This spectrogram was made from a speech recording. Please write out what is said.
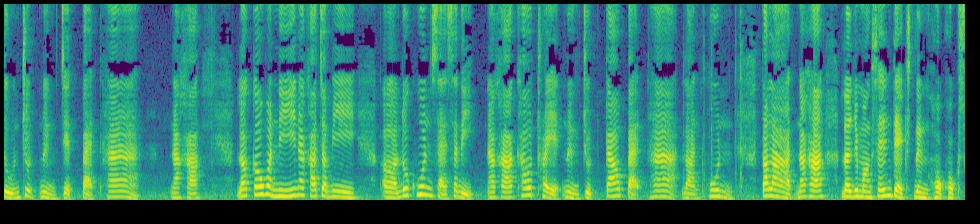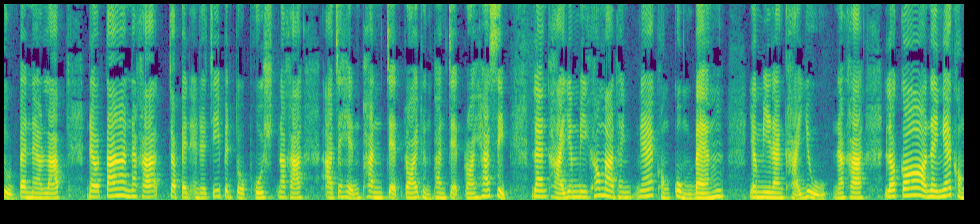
0.1785 นะคะ แล้วก็วันนี้นะคะจะมีลูกหุ้นแสนสลินะคะ เข้าเทรด 1.985 ล้านหุ้น ตลาดนะคะ เราจะมองเซ็นเด็กซ์1660 เป็นแนวรับ แนวต้านนะคะ จะเป็น Energy เป็นตัวพุชนะคะ อาจจะเห็น 1,700 ถึง 1,750 แรงขายยังมีเข้ามาทางแง่ของกลุ่มแบงก์ยังมีแรงขายอยู่นะคะ แล้วก็ในแง่ของ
